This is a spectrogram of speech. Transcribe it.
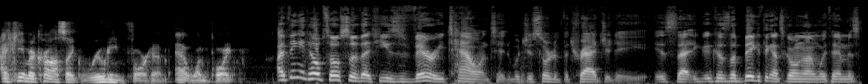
I came across like rooting for him at one point. I think it helps also that he's very talented, which is sort of the tragedy. Is that because the big thing that's going on with him is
